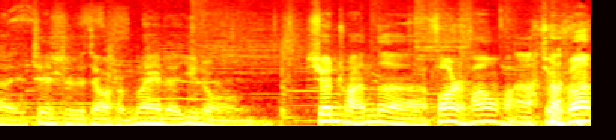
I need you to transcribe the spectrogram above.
哎，这是叫什么来着？一种宣传的方式方法，就是说，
